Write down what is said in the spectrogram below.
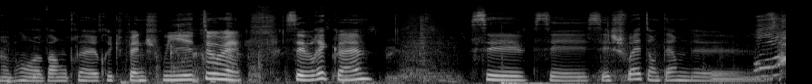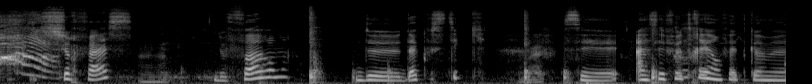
Après, on va pas rentrer dans les trucs feng shui et tout, mais c'est vrai quand même, c'est c'est- c'est chouette en termes de surface, de forme, de d'acoustique. Ouais. C'est assez feutré en fait, comme. euh,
